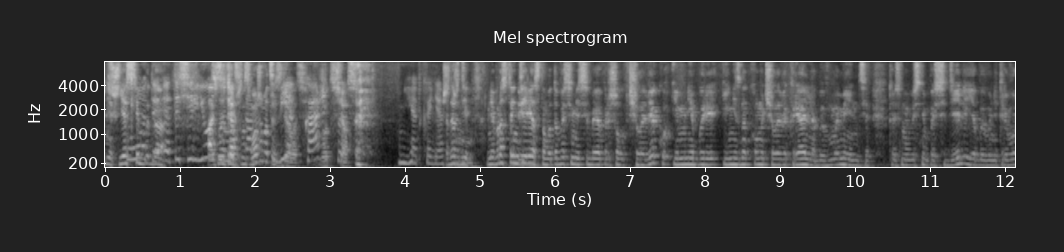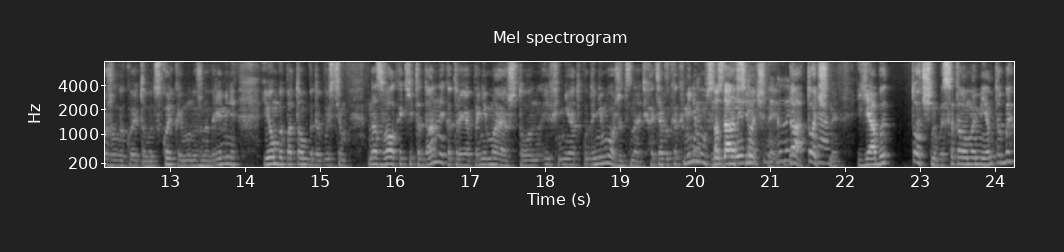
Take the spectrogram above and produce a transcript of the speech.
Нет, Что если бы, да. Это серьезно. А сейчас мы масштаб. сможем это сделать? Кажется... Вот сейчас. Нет, конечно. Подожди, Мгм. мне просто интересно, вот, допустим, если бы я пришел к человеку, и мне бы и незнакомый человек реально бы в моменте, то есть мы бы с ним посидели, я бы его не тревожил какой-то, вот сколько ему нужно времени, и он бы потом бы, допустим, назвал какие-то данные, которые я понимаю, что он их ниоткуда не может знать, хотя бы как минимум Но создать данные себе- точные. Да, точно. Я бы точно бы с этого момента бы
